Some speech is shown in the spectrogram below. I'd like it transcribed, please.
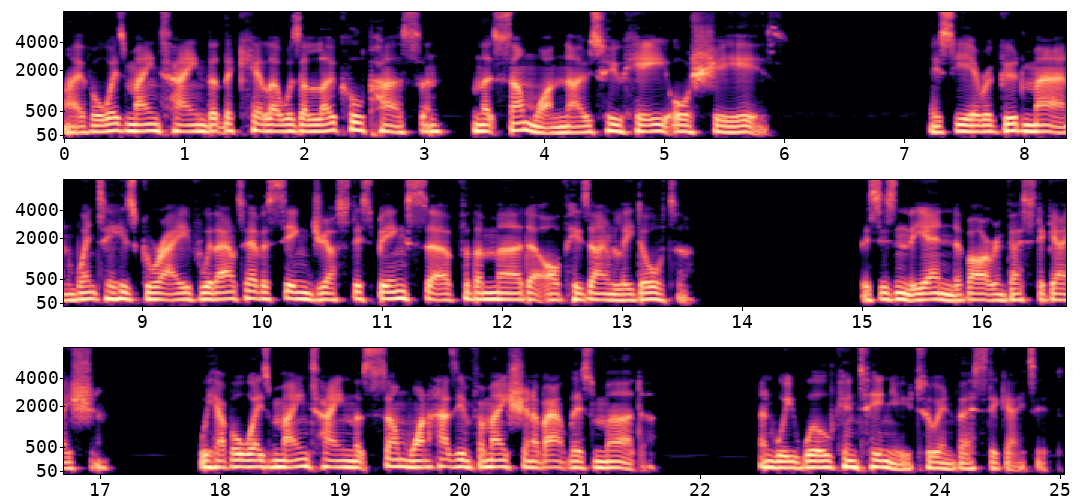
I have always maintained that the killer was a local person and that someone knows who he or she is. This year, a good man went to his grave without ever seeing justice being served for the murder of his only daughter. This isn't the end of our investigation. We have always maintained that someone has information about this murder, and we will continue to investigate it.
